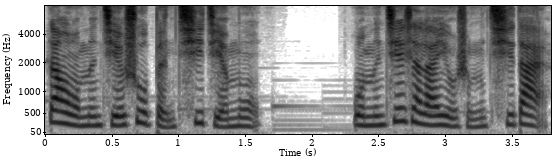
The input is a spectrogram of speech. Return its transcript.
让我们结束本期节目。我们接下来有什么期待？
